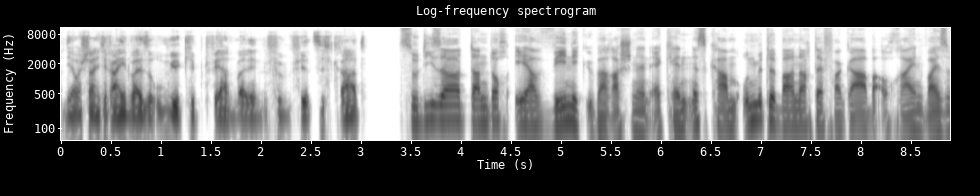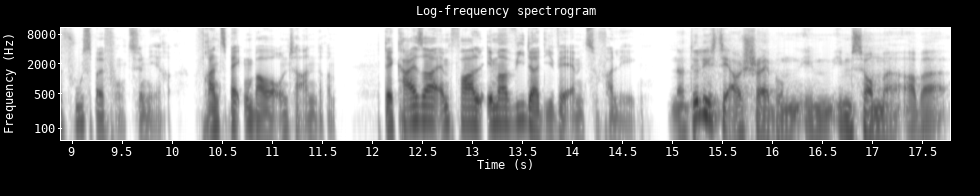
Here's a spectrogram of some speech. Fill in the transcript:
die wahrscheinlich reihenweise umgekippt wären bei den 45 Grad. Zu dieser dann doch eher wenig überraschenden Erkenntnis kamen unmittelbar nach der Vergabe auch reihenweise Fußballfunktionäre. Franz Beckenbauer unter anderem. Der Kaiser empfahl immer wieder, die WM zu verlegen. Natürlich ist die Ausschreibung im, im Sommer, aber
